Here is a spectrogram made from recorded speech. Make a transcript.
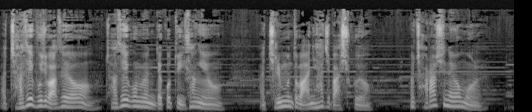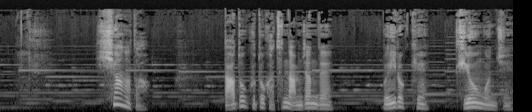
아, 자세히 보지 마세요. 자세히 보면 내 것도 이상해요. 아, 질문도 많이 하지 마시고요. 아, 잘하시네요, 뭘. 희한하다. 나도 그도 같은 남잔데 왜 이렇게 귀여운 건지.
